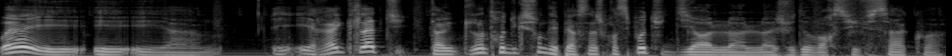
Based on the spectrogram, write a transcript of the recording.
Ouais, et, et, et, euh, et- et rien que là, tu, dans l'introduction des personnages principaux, tu te dis, oh là là, je vais devoir suivre ça, quoi.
